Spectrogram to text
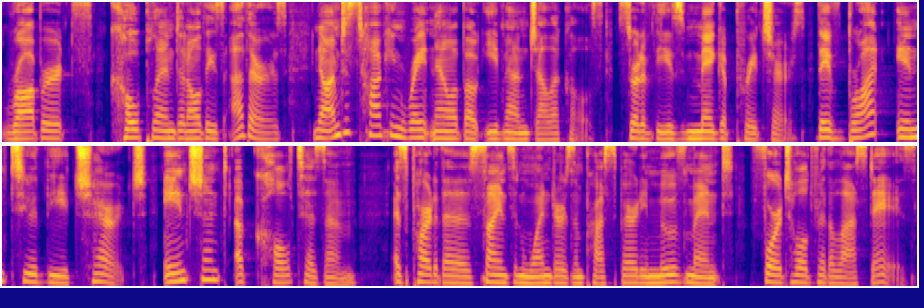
Roberts, Copeland, and all these others. Now, I'm just talking right now about evangelicals, sort of these mega preachers. They've brought into the church ancient occultism as part of the signs and wonders and prosperity movement foretold for the last days.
